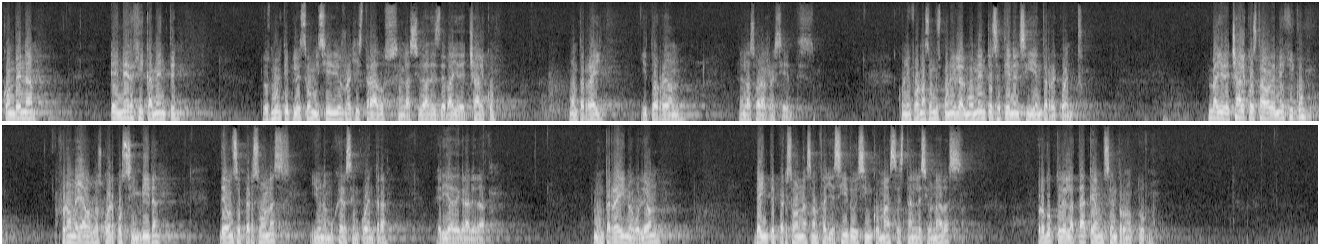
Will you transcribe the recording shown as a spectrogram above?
Condena enérgicamente los múltiples homicidios registrados en las ciudades de Valle de Chalco, Monterrey y Torreón en las horas recientes. Con la información disponible al momento se tiene el siguiente recuento. En Valle de Chalco, Estado de México, fueron hallados los cuerpos sin vida de 11 personas y una mujer se encuentra herida de gravedad. Monterrey, Nuevo León, 20 personas han fallecido y cinco más están lesionadas, producto del ataque a un centro nocturno.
